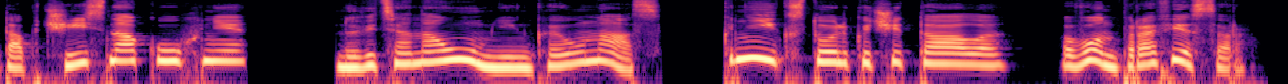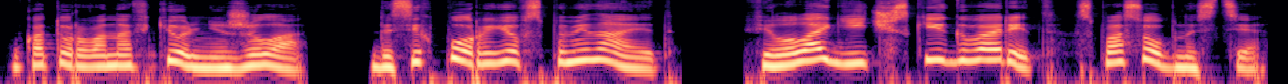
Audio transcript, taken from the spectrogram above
топчись на кухне. Но ведь она умненькая у нас, книг столько читала, Вон профессор, у которого она в Кёльне жила, до сих пор ее вспоминает. Филологические, говорит, способности.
